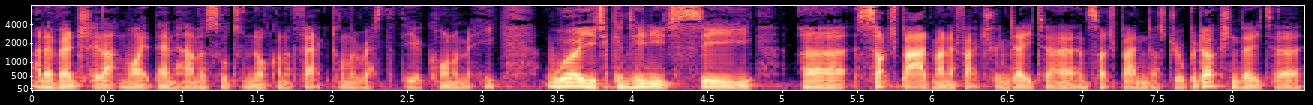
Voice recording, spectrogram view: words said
and eventually that might then have a sort of knock on effect on the rest of the economy. Were you to continue to see uh, such bad manufacturing data and such bad industrial production data,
